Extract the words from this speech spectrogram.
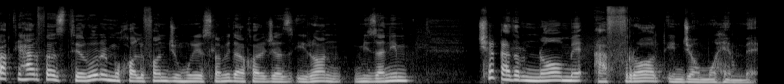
وقتی حرف از ترور مخالفان جمهوری اسلامی در خارج از ایران می‌زنیم چقدر نام افراد اینجا مهمه؟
